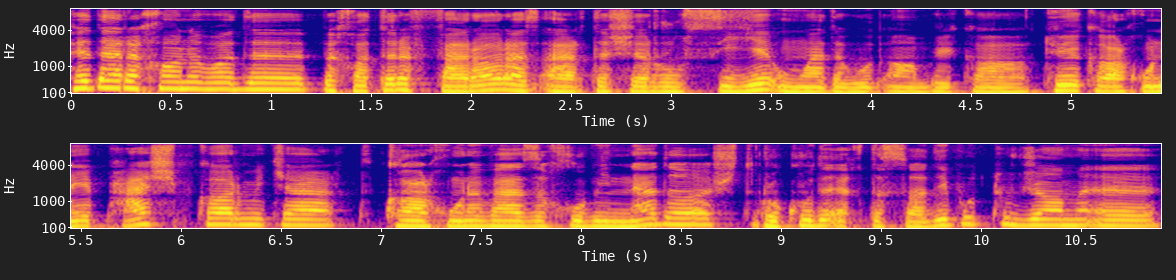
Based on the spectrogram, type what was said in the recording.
پدر خانواده به خاطر فرار از ارتش روسیه اومده بود آمریکا. توی کارخونه پشم کار می‌کرد. کارخونه وضع خوبی نداشت. رکود اقتصادی بود تو جامعه.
